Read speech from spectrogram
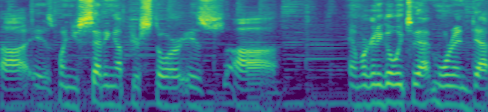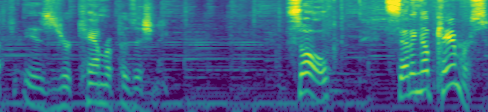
uh, is when you're setting up your store is uh, and we're gonna go into that more in depth, is your camera positioning. So, setting up cameras.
